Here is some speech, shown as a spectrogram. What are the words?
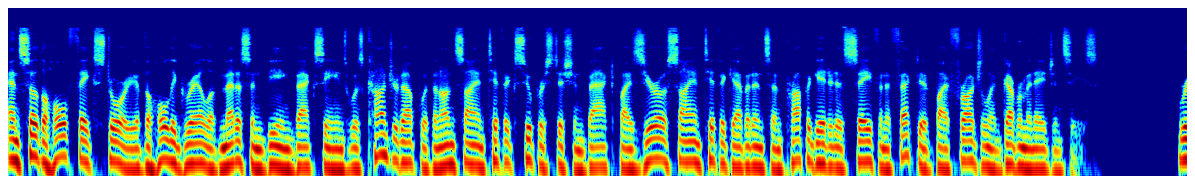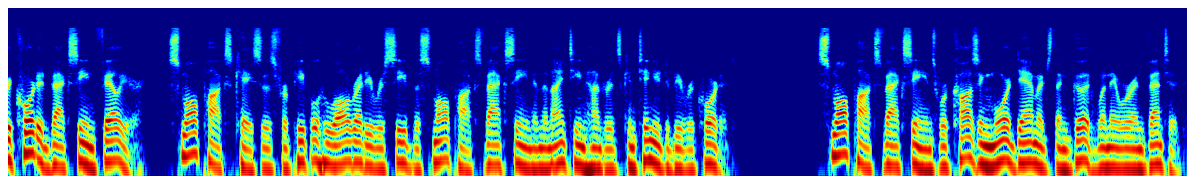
And so the whole fake story of the holy grail of medicine being vaccines was conjured up with an unscientific superstition backed by zero scientific evidence and propagated as safe and effective by fraudulent government agencies. Recorded vaccine failure. Smallpox cases for people who already received the smallpox vaccine in the 1900s continued to be recorded. Smallpox vaccines were causing more damage than good when they were invented,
